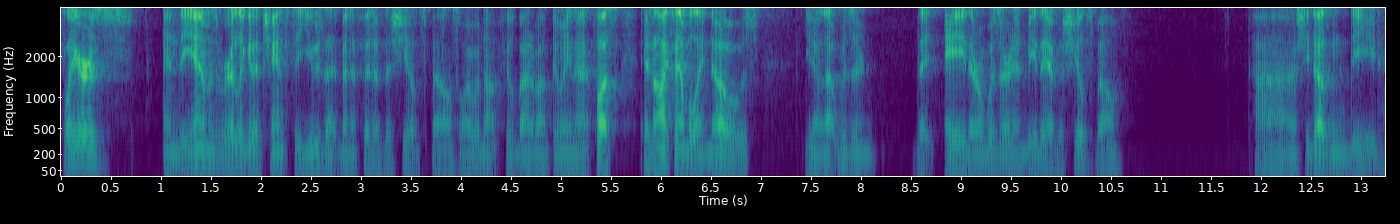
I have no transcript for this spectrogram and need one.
players and DMs rarely get a chance to use that benefit of the shield spell, so I would not feel bad about doing that. Plus, it's not like Sanbalet knows, you know, that wizard that A, they're a wizard, and B, they have the shield spell. Uh, she does indeed.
